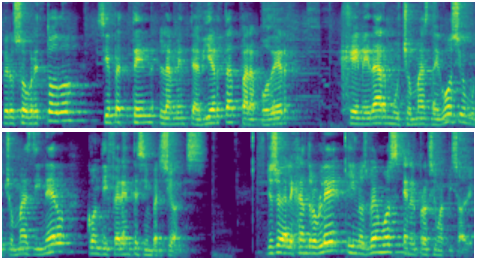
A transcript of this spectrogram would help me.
pero sobre todo siempre ten la mente abierta para poder generar mucho más negocio, mucho más dinero con diferentes inversiones. Yo soy Alejandro Ble y nos vemos en el próximo episodio.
